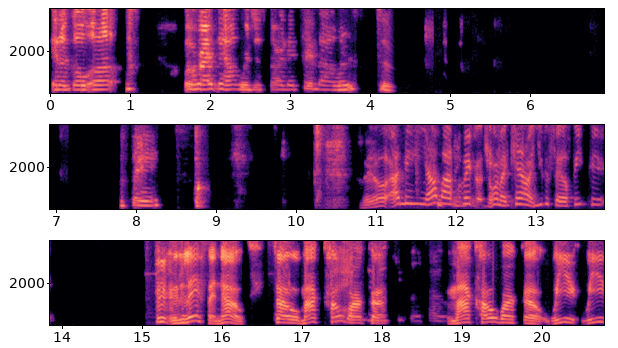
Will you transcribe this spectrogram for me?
it'll go up. but right now we're just starting at ten dollars. Just saying. Well, I mean, y'all might make a joint account. You can sell feet pics. Listen, no. So my coworker, my coworker, we we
